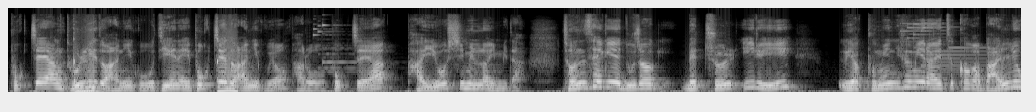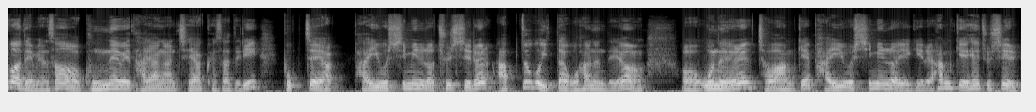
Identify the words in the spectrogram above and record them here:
복제양 돌리도 아니고 DNA 복제도 아니고요. 바로 복제약 바이오 시밀러입니다. 전 세계 누적 매출 1위 의약품인 휴미라의 특허가 만료가 되면서 국내외 다양한 제약회사들이 복제약 바이오 시밀러 출시를 앞두고 있다고 하는데요. 어, 오늘 저와 함께 바이오 similar 얘기를 함께 해주실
